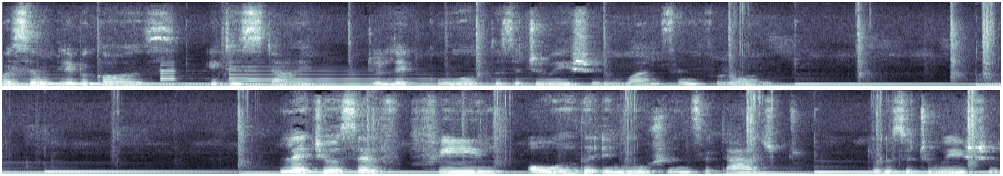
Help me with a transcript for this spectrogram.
or simply because it is time to let go of the situation once and for all. Let yourself feel all the emotions attached to the situation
